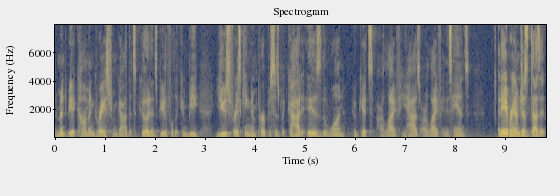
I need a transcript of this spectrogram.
They're meant to be a common grace from God that's good and it's beautiful, that can be used for his kingdom purposes. But God is the one who gets our life. He has our life in his hands. And Abraham just does it.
